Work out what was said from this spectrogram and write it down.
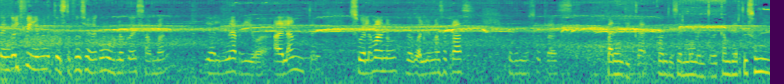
Tengo el feeling de que esto funciona como un bloque de samba y alguien arriba, adelante, sube la mano, luego alguien más atrás, luego atrás, para indicar cuándo es el momento de cambiar de sonido.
